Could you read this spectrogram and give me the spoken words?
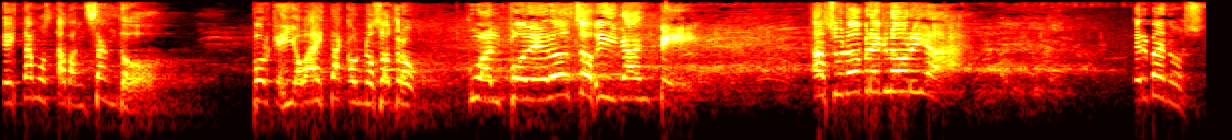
Estamos avanzando porque Jehová está con nosotros, cual poderoso gigante. A su nombre, gloria. Hermanos,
